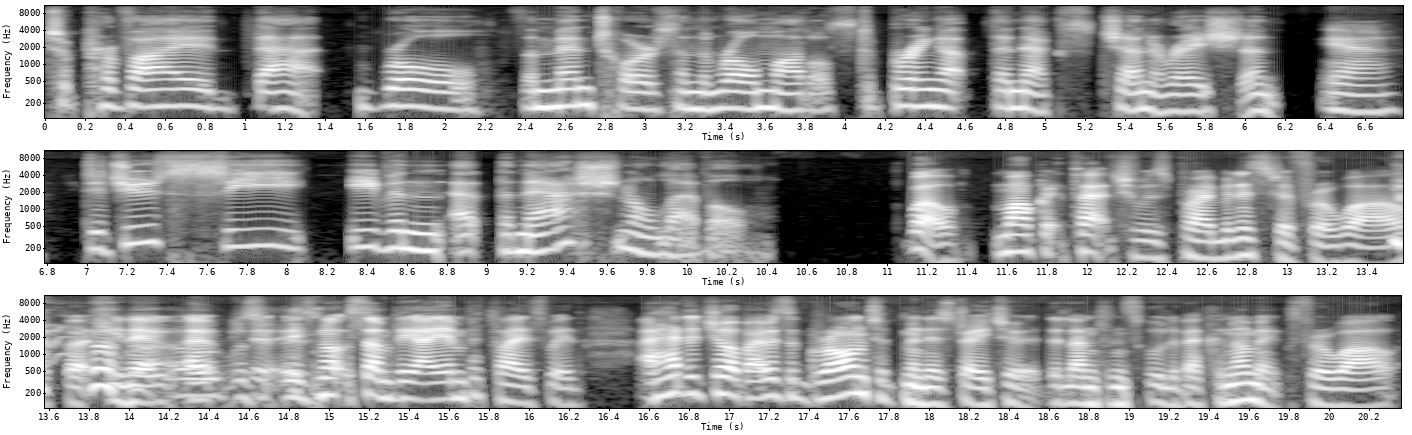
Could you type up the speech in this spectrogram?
to provide that role, the mentors and the role models to bring up the next generation. Yeah. Did you see even at the national level well, Margaret Thatcher was prime minister for a while, but you know, okay. Uh, it, was, it was not somebody I empathized with. I had a job. I was a grant administrator at the London School of Economics for a while,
